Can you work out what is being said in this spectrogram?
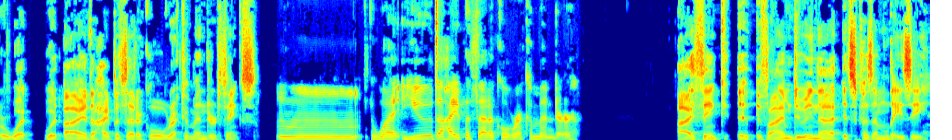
or what what I the hypothetical recommender thinks. Mm, what you, the hypothetical recommender. I think if I'm doing that, it's because I'm lazy.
